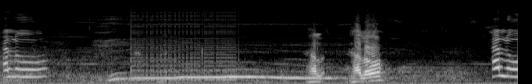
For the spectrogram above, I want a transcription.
hello hello hello hello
